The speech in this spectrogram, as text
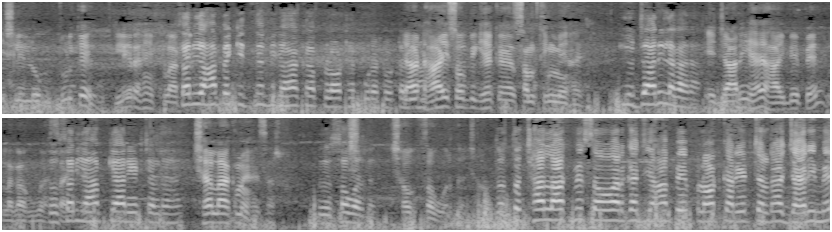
इसलिए लोग जुड़ के ले रहे हैं प्लाट सर यहाँ पे कितने बीघा का प्लॉट है पूरा टोटल यहाँ? ढाई सौ बीघे के समथिंग में है। ये जारी लगा रहा है? ये जारी है हाईवे पे लगा हुआ है तो सर यहाँ क्या रेट चल रहा है? छः लाख में है सर। तो सौ वर्ग। सौ वर्ग दोस्तों छः लाख में सौ वर्ग यहाँ पे प्लॉट का रेट चल रहा है जारी में।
